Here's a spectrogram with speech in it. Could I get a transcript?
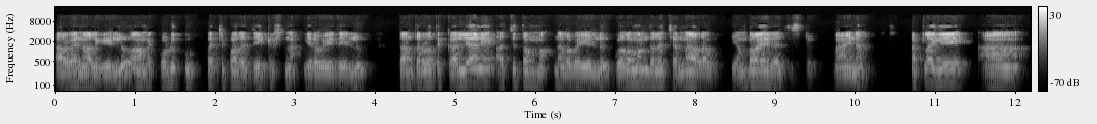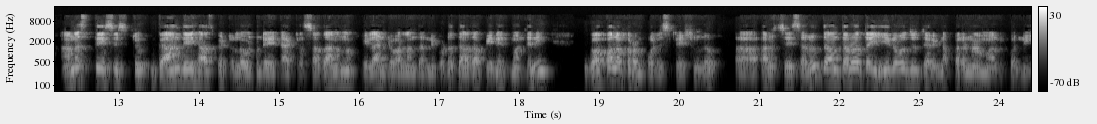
అరవై నాలుగేళ్ళు ఆమె కొడుకు పచ్చిపాల జయకృష్ణ ఇరవై ఐదేళ్ళు దాని తర్వాత కళ్యాణి అచ్యుతమ్మ నలభై ఏళ్ళు గొలమందల చెన్నారావు ఎంబ్రాయలజిస్ట్ ఆయన అట్లాగే అనస్థేసిస్ట్ గాంధీ హాస్పిటల్లో ఉండే డాక్టర్ సదానందం ఇలాంటి వాళ్ళందరినీ కూడా దాదాపు ఎనిమిది మందిని గోపాలపురం పోలీస్ స్టేషన్లో అరెస్ట్ చేశారు. దాని తర్వాత ఈ రోజు జరిగిన పరిణామాలు కొన్ని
